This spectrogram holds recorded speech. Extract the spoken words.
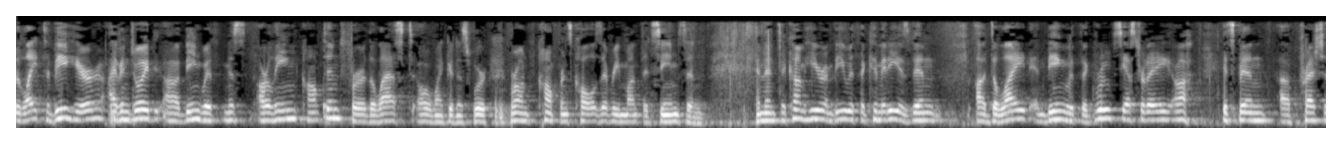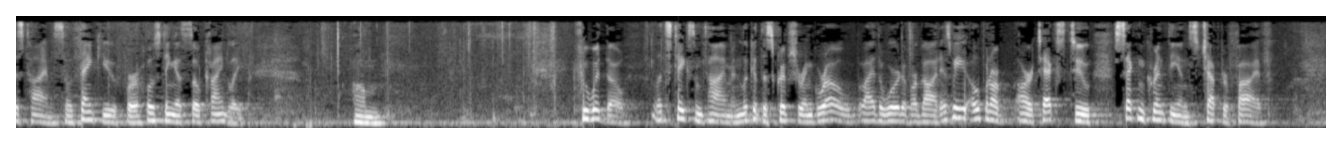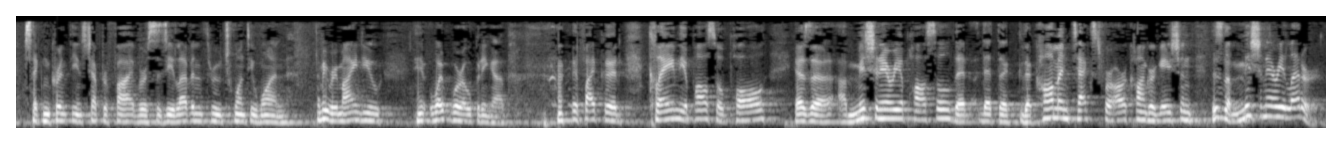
delight to be here. I've enjoyed uh, being with Miss Arlene Compton for the last oh my goodness, we're we're on conference calls every month it seems, and and then to come here and be with the committee has been a delight, and being with the groups yesterday, oh, it's been a precious time. So thank you for hosting us so kindly. Um, if we would though. Let's take some time and look at the scripture and grow by the word of our God. As we open our, our text to 2 Corinthians chapter 5. 2 Corinthians chapter 5 verses 11 through 21. Let me remind you what we're opening up. if I could claim the apostle Paul as a, a missionary apostle that, that the, the common text for our congregation, this is a missionary letter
